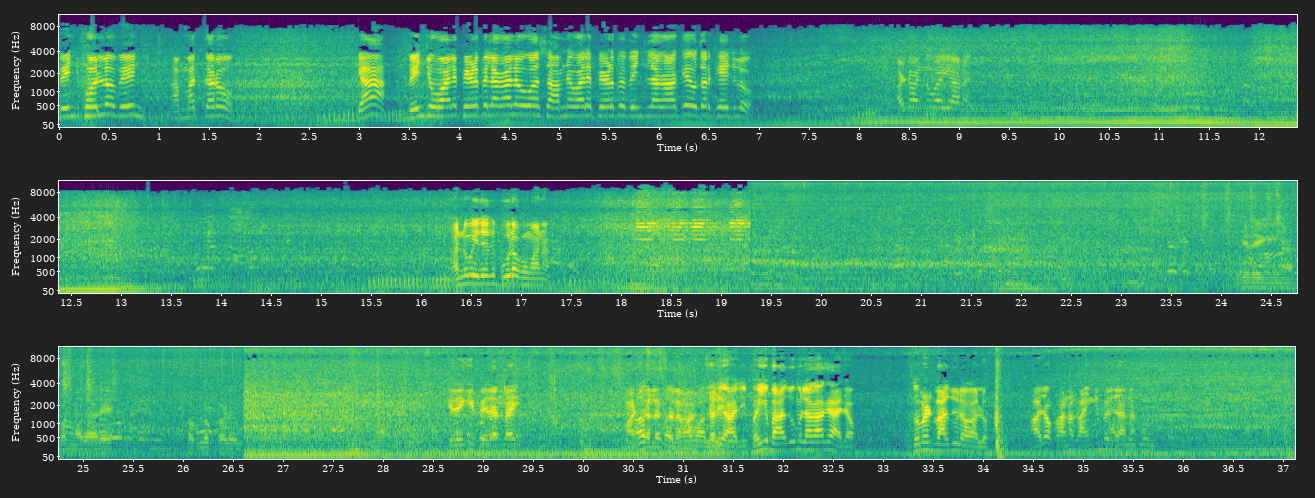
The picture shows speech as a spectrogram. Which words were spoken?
बेंच खोल लो बेंच अब मत करो। क्या? बेंच वाले पेड़ पे लगा लो वो सामने वाले पेड़ पे बेंच लगा के उधर खींच लो। हटो अन्नू भाई आ रहे हैं। अन्नू भाई, इधर से पूरा घुमाना। ये देखिए, यहाँ पर नज़ारे। सब लोग खड़े हुए। ये देखिए, फैजन भाई। माशाल्लाह चलिए आज भैया बाजू में लगा के आ जाओ। दो मिनट बाजू लगा लो। आ जाओ खाना खाएँगे फिर जाना।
